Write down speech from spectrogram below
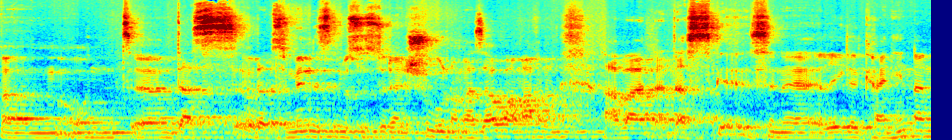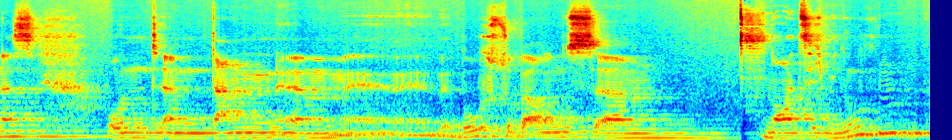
und äh, das, oder zumindest müsstest du deine Schuhe nochmal sauber machen, aber das ist in der Regel kein Hindernis. und ähm, dann ähm, äh, buchst du bei uns 90 ähm, Minuten.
